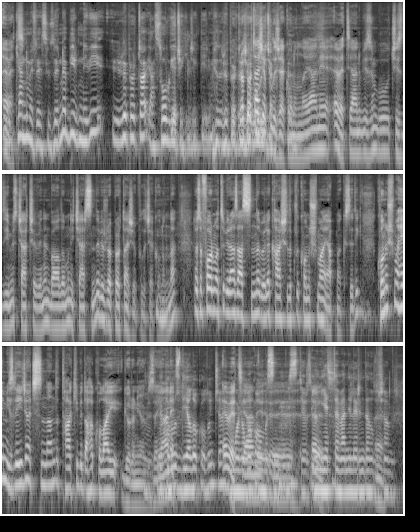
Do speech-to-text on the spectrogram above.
e, evet. kendi meselesi üzerine bir nevi e, röportaj yani sorguya çekilecek diyelim ya da röportaj, röportaj yapılacak evet. onunla. Yani evet yani bizim bu çizdiğimiz çerçevenin bağlamın içerisinde bir röportaj yapılacak onunla. Dolayısıyla formatı biraz aslında böyle karşılıklı konuşma yapmak istedik. Konuşma hem izleyici açısından da takibi daha kolay görünüyor bize. Hı. Yani diyalog olunca evet, monolog yani, olmasını e, istiyoruz. Evet. İyi niyet temennilerinden oluşan evet. bir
